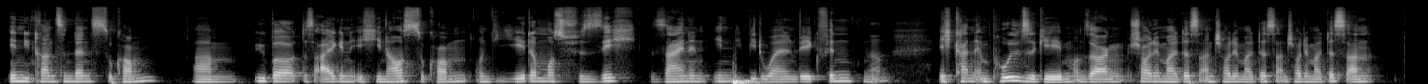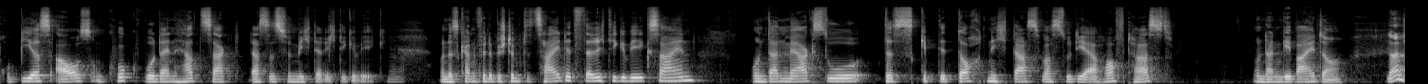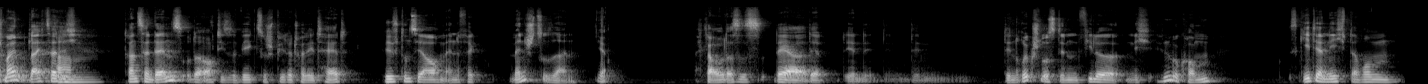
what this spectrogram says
in die Transzendenz zu kommen ähm, über das eigene Ich hinauszukommen und jeder muss für sich seinen individuellen Weg finden. Ja. Ich kann Impulse geben und sagen, schau dir mal das an, schau dir mal das an, schau dir mal das an, probier's aus und guck, wo dein Herz sagt, das ist für mich der richtige Weg. Ja. Und es kann für eine bestimmte Zeit jetzt der richtige Weg sein. Und dann merkst du, das gibt dir doch nicht das, was du dir erhofft hast. Und dann geh weiter. Nein, ich meine gleichzeitig ähm, Transzendenz oder auch dieser Weg zur Spiritualität hilft uns ja auch im Endeffekt, Mensch zu sein. Ja. Ich glaube, das ist der, der, den, den, den, den Rückschluss, den viele nicht hinbekommen. Es geht ja nicht darum,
